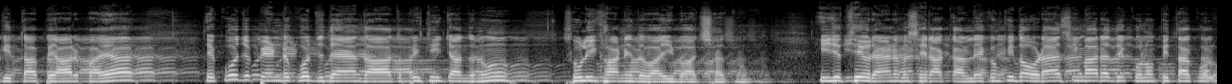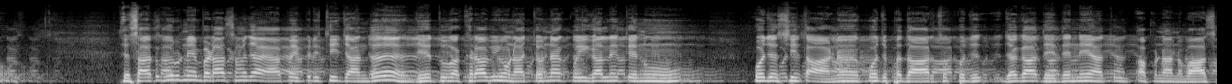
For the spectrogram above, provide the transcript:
ਕੀਤਾ, ਪਿਆਰ ਪਾਇਆ ਤੇ ਕੁਝ ਪਿੰਡ, ਕੁਝ ਦੈਂ ਦਾਤ ਪ੍ਰਿਥੀ ਚੰਦ ਨੂੰ ਸੂਲੀ ਖਾਨ ਨੇ ਦਵਾਈ ਬਾਦਸ਼ਾਹ ਤੋਂ। ਕਿ ਜਿੱਥੇ ਉਹ ਰਹਿਣ ਬਸੇਰਾ ਕਰ ਲੇ ਕਿਉਂਕਿ ਦੌੜਾ ਸੀ ਮਹਾਰਾਜ ਦੇ ਕੋਲੋਂ, ਪਿਤਾ ਕੋਲੋਂ। ਤੇ ਸਤਿਗੁਰੂ ਨੇ ਬੜਾ ਸਮਝਾਇਆ, ਭਈ ਪ੍ਰਿਥੀ ਚੰਦ, ਜੇ ਤੂੰ ਵੱਖਰਾ ਵੀ ਹੋਣਾ ਚਾਹੁੰਦਾ, ਕੋਈ ਗੱਲ ਨਹੀਂ, ਤੈਨੂੰ ਕੁਝ ਅਸੀਂ ਧਾਨ, ਕੁਝ ਪਦਾਰਥ, ਕੁਝ ਜਗ੍ਹਾ ਦੇ ਦਿੰਨੇ ਆ, ਤੂੰ ਆਪਣਾ ਨਿਵਾਸ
